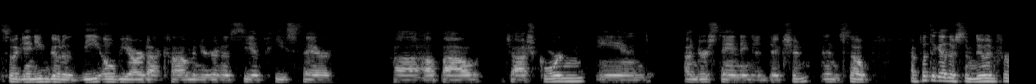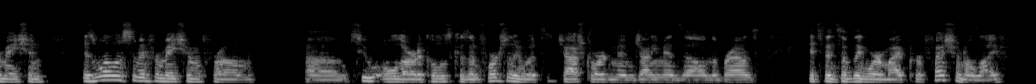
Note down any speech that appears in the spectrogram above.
so again, you can go to theobr.com and you're going to see a piece there uh, about Josh Gordon and understanding addiction. And so I put together some new information as well as some information from um, two old articles because unfortunately with Josh Gordon and Johnny Manziel and the Browns, it's been something where my professional life,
